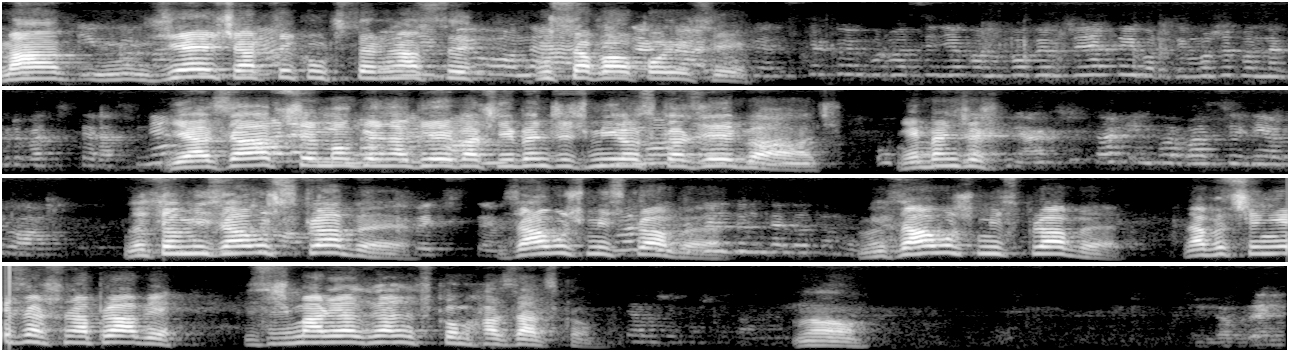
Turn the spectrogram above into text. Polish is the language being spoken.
Ma gdzieś artykuł 14 ustawa o policji. Więc tylko informacyjnie panu powiem, że jak najbardziej może pan nagrywać teraz, nie? Ja zawsze Ale nie mogę może nagrywać, pan- nie będziesz mi nie może rozkazywać. pan Nie będziesz. upowszechniać. Tak informacyjnie go. No to mi załóż sprawę. Załóż mi sprawę. względem tego to mówię. No załóż mi sprawę. Nawet się nie znasz na prawie. Jesteś. Dobrze, proszę pana. No. Dzień dobry.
